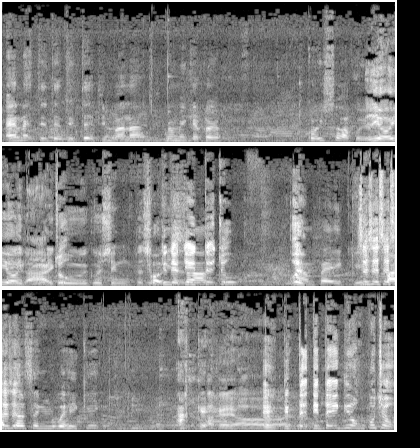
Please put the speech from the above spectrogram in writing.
Enek titik-titik di mana gue mikir kayak kok iso aku ya? Iya iya nah iku iku sing Kok Titik-titik, Cuk. Sampai iki si, si, si, si, padahal si. sing luwih iki akeh. Oke ya. Eh, titik-titik iki opo, Cuk?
